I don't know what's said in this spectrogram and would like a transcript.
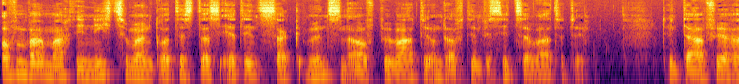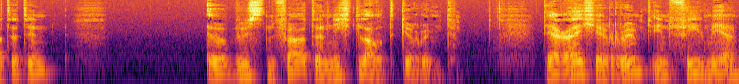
Offenbar macht ihn nicht zum Mann Gottes, dass er den Sack Münzen aufbewahrte und auf den Besitzer wartete. Denn dafür hat er den äh, Wüstenvater nicht laut gerühmt. Der Reiche rühmt ihn vielmehr,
